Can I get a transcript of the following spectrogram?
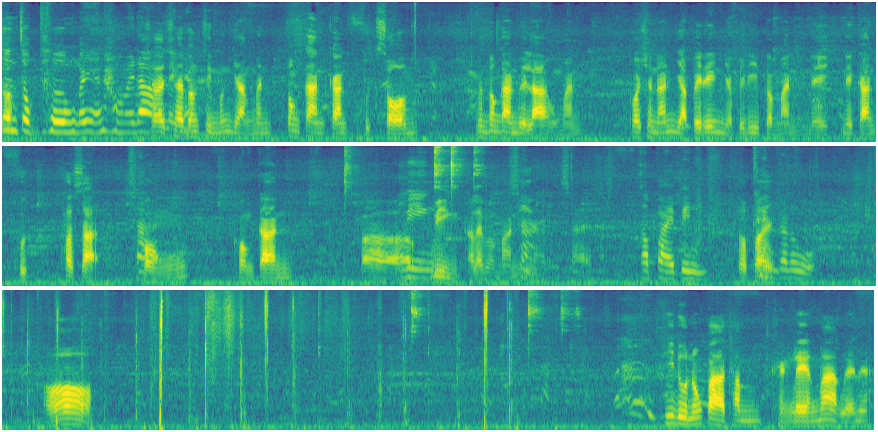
จนจบเทอมก็ยังทำไม่ได้ใช่อะไรใช่เงี้ยบางสิ่งบางอย่างมันต้องการการฝึกซ้อม มันต้องการเวลาของมัน เพราะฉะนั้นอย่าไปเร่งอย่าไปรีบกับมันในในการฝึกทักษะใช่ของของการเอ่อวิ่งวิ่งอะไรประมาณนี้ใช่นะใช่ค่ะ ต่อไปเป็นต่อไปแข่งกระโดดอ๋อ พี่ดูน้องปลาทำแข็งแรงมากเลยเนี่ย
